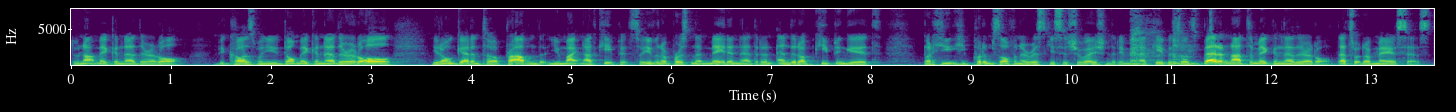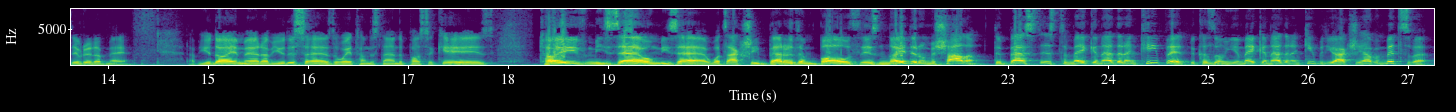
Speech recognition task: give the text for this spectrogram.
Do not make a neder at all because when you don't make a neder at all, you don't get into a problem that you might not keep it. So even a person that made a neder and ended up keeping it, but he, he put himself in a risky situation that he may not keep it. So it's better not to make a neder at all. That's what Rav Meir says. Divrei Rav Meir. Rav Yudah Rav Yudah says the way to understand the pasuk is Toiv mizeh mizeh. What's actually better than both is neder mishalem. The best is to make a neder and keep it, because when you make a neder and keep it, you actually have a mitzvah.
